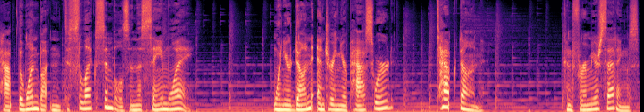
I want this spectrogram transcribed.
Tap the One button to select symbols in the same way. When you're done entering your password, tap Done. Confirm your settings,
